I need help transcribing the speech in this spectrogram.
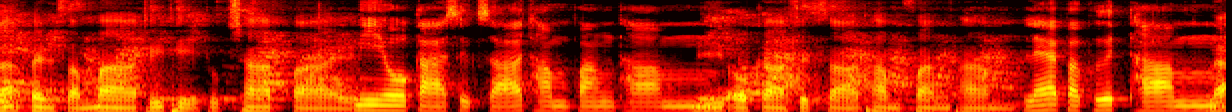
และเป็นสัมมาทิฏฐิทุกชาติไป มีโอกาสศึกษาธรรมฟังธรรม มีโอกาสศึกษาธรรมฟังธรรม และประพฤติธรรม และ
